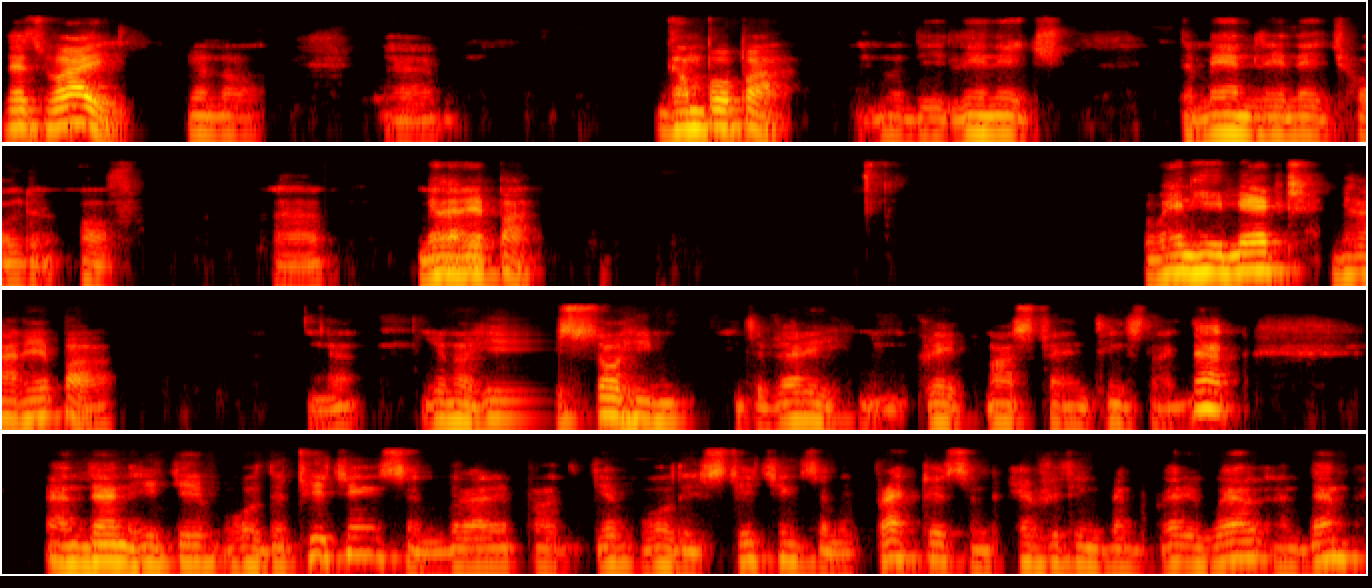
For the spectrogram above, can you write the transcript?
That's why, you know, uh, Gampopa, you know, the lineage, the main lineage holder of uh, Milarepa. When he met Milarepa, you know, he saw him as a very great master and things like that. And then he gave all the teachings and Milarepa gave all these teachings and he practiced and everything went very well. And then,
